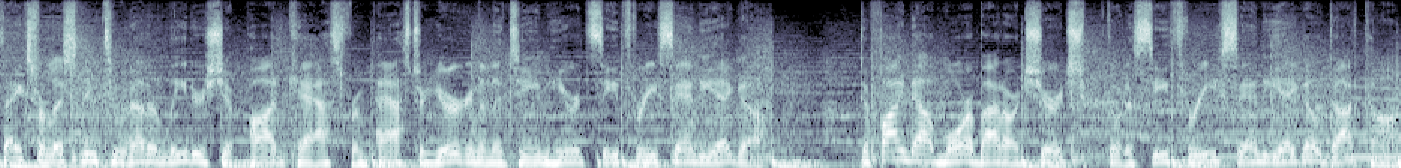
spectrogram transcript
Thanks for listening to another leadership podcast from Pastor Jurgen and the team here at C3 San Diego. To find out more about our church, go to c3sandiego.com.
